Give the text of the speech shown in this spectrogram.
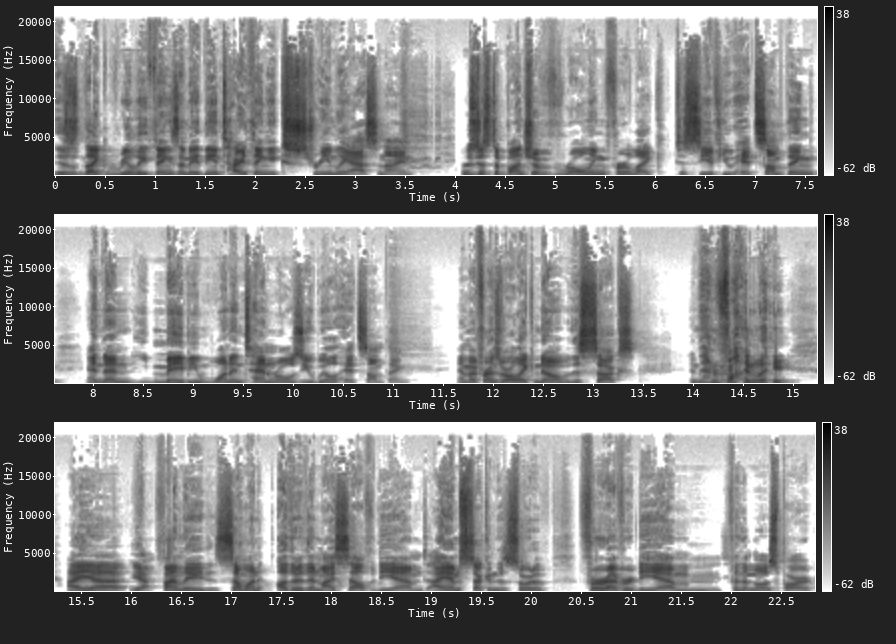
is like really things that made the entire thing extremely asinine. It was just a bunch of rolling for like to see if you hit something, and then maybe one in ten rolls you will hit something. And my friends were all like, "No, this sucks." And then finally, I uh yeah, finally someone other than myself DM'd. I am stuck in this sort of forever DM Mm. for the most part.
